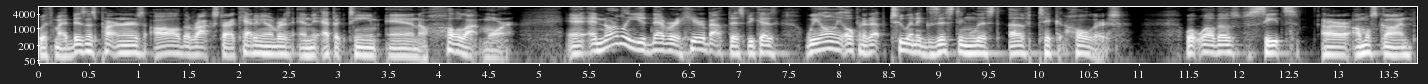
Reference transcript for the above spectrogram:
with my business partners, all the Rockstar Academy members, and the Epic team, and a whole lot more. And, and, normally you'd never hear about this because we only open it up to an existing list of ticket holders. Well, well those seats are almost gone.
